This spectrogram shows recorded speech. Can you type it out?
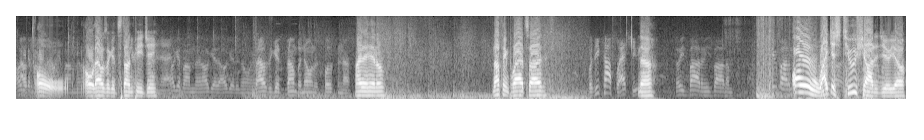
I'll get the Oh. Oh, that was a good stun, PG. I'll get bomb then. I'll get it. I'll get it. Don't. That was a good stun, but no one was close enough. I didn't hit him. Nothing plat side. Was he top flat shooting? No. Oh, he's bottom. He's bottom. Two bottom. Oh, I just two-shotted you, yo.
